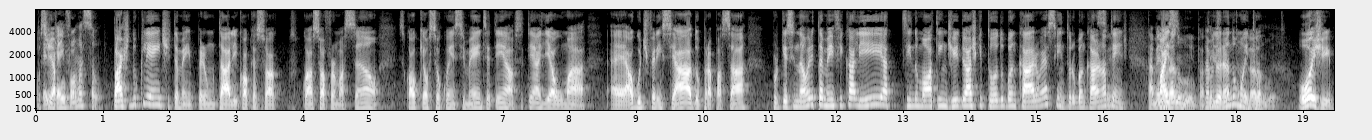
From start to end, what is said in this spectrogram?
Ou Ele seja, quer informação. Parte do cliente também, perguntar ali qual que é a sua, qual a sua formação, qual que é o seu conhecimento, você tem, você tem ali alguma, é, algo diferenciado para passar, porque senão ele também fica ali sendo mal atendido. Eu acho que todo bancário é assim, todo bancário não Sim. atende. Está melhorando Mas, muito. Está melhorando, tá muito. melhorando muito. Hoje,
